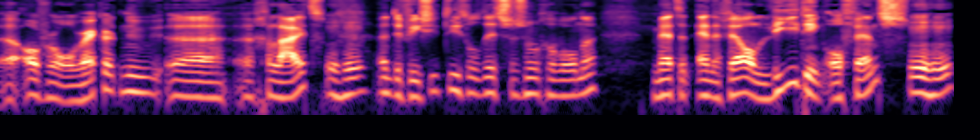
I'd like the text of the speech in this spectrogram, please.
uh, overall record nu geleid. -hmm. Een divisietitel dit seizoen gewonnen. Met een NFL leading offense. -hmm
